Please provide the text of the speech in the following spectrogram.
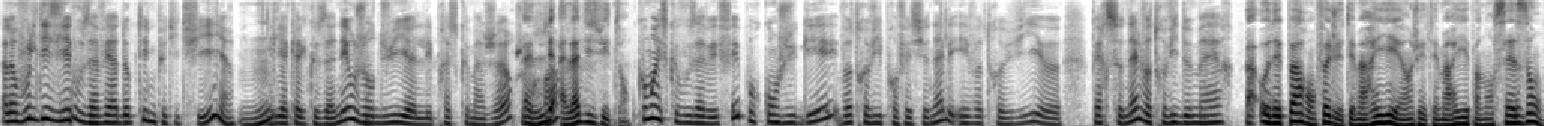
Alors vous le disiez, vous avez adopté une petite fille mmh. il y a quelques années. Aujourd'hui, elle est presque majeure. Je elle, crois. elle a 18 ans. Comment est-ce que vous avez fait pour conjuguer votre vie professionnelle et votre vie euh, personnelle, votre vie de mère? Bah, Au départ, en fait, j'étais mariée. Hein. J'ai été mariée pendant 16 ans.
